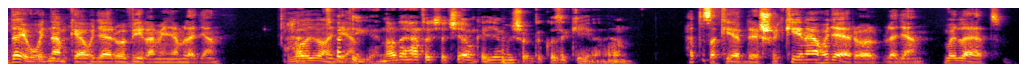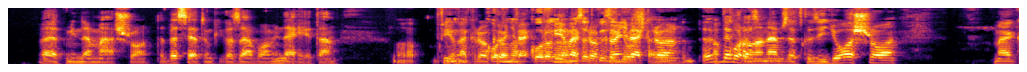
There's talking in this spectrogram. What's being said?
de jó, hogy nem kell, hogy erről véleményem legyen. Hát, van hát egy ilyen. igen, na de hát, hogyha csinálunk egy ilyen műsort, akkor azért kéne, nem? Hát az a kérdés, hogy kéne, hogy erről legyen, vagy lehet, lehet minden másról. Tehát beszéltünk igazából minden héten a filmekről, korona, könyve, korona filmekről, könyvekről, a korona nemzetközi gyorsról, meg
